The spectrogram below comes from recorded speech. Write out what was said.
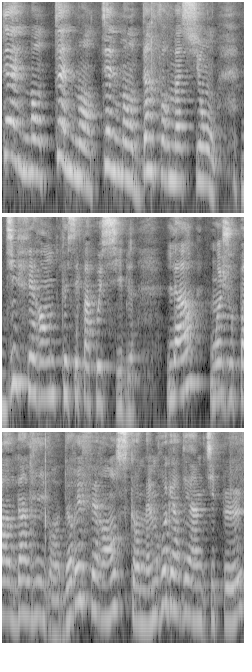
tellement, tellement, tellement d'informations différentes que c'est pas possible. Là, moi je vous parle d'un livre de référence quand même, regardez un petit peu,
